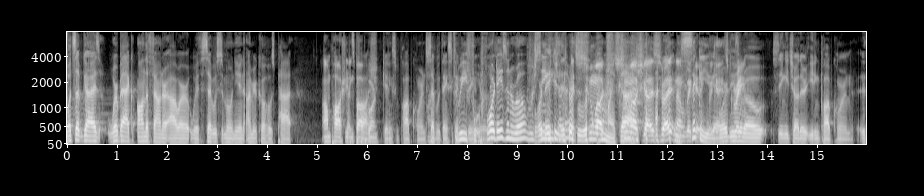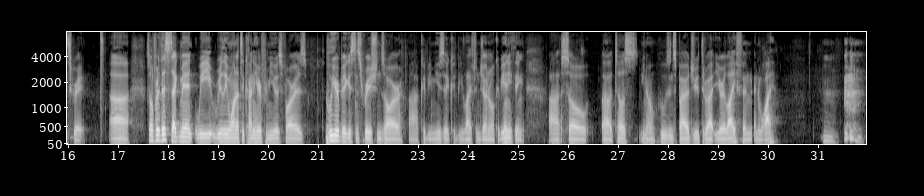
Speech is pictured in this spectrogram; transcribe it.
What's up, guys? We're back on the Founder Hour with Sebu Simonian. I'm your co-host Pat. I'm posh eating That's Posh, popcorn. getting some popcorn. Sebu, thanks again. Three, for being four, here with four us. days in a row. We're Four seeing days each in a other. row. It's too much. Oh my It's too gosh. much, guys. Right? No, I'm we're sick kidding, of you we're guys. Four It's days great. in a row, seeing each other, eating popcorn. It's great. Uh, so for this segment, we really wanted to kind of hear from you as far as who your biggest inspirations are. Uh, could be music, could be life in general, could be anything. Uh, so uh, tell us, you know, who's inspired you throughout your life and, and why. Hmm. Man,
